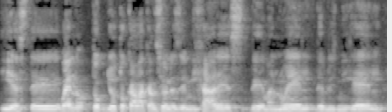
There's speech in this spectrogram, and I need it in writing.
Y este, bueno, to- yo tocaba canciones de Mijares, de Manuel, de Luis Miguel,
